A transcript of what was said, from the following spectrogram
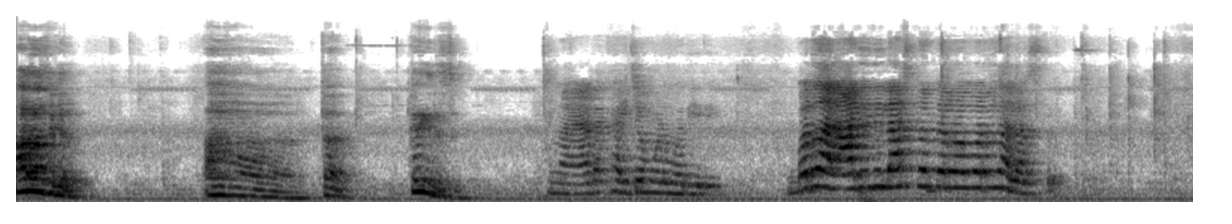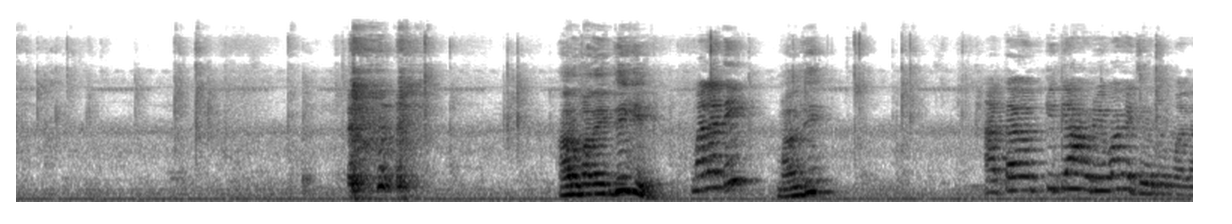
आला असं कर आ, तर. कधी तसं नाही मध्ये येते. बरं झालं आधी दिलं असतं तर बरं झालं असतं. अरे मला एक दे की. मला दी? मला दे. आता किती आवडी बघायचे तुम्हाला.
